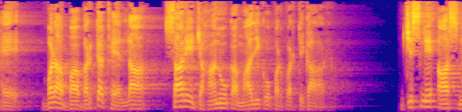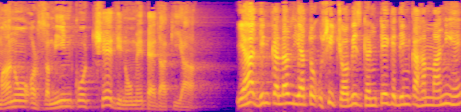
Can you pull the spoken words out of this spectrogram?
ہے۔ بڑا بابرکت ہے اللہ، سارے جہانوں کا مالک و پرورتگار جس نے آسمانوں اور زمین کو چھ دنوں میں پیدا کیا یہاں دن کا لفظ یا تو اسی چوبیس گھنٹے کے دن کا ہم مانی ہے،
